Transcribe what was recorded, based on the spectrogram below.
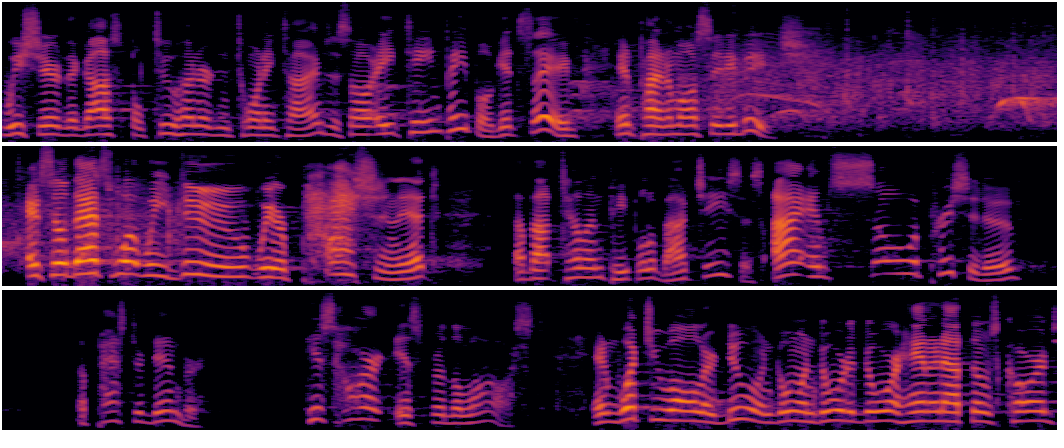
we shared the gospel 220 times and saw 18 people get saved in Panama City Beach. And so that's what we do. We're passionate about telling people about Jesus. I am so appreciative of Pastor Denver. His heart is for the lost. And what you all are doing, going door to door, handing out those cards,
